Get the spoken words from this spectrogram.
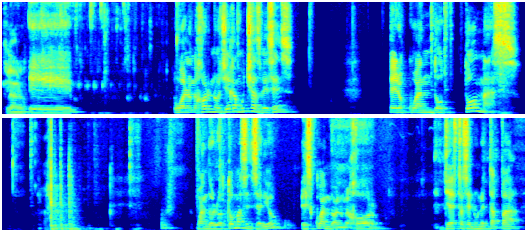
Claro. Eh, o a lo mejor nos llega muchas veces, pero cuando tomas, cuando lo tomas en serio, es cuando a lo mejor ya estás en una etapa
